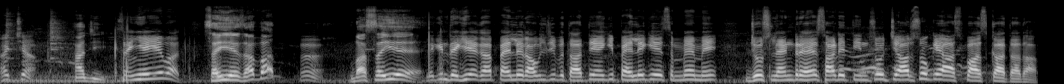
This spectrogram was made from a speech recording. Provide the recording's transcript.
अच्छा। हाँ जी। सही है ये बात? सही है साहब बात। हाँ। बात सही है। लेकिन देखिएगा पहले राहुल जी बताते हैं कि पहले के समय में जो सिलेंडर है साढ़े तीन सौ चार सौ के आसपास का आता था।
